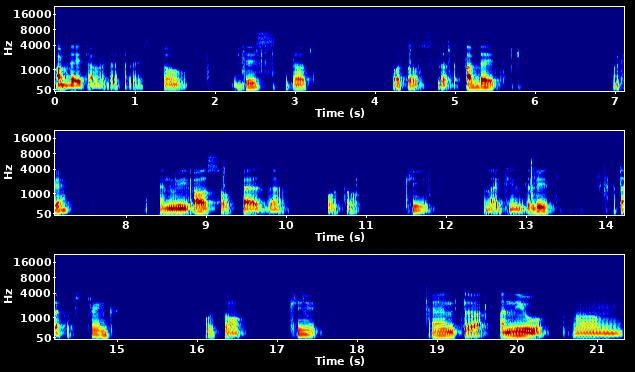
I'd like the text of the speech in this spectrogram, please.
update our database. So this dot photos dot update. Okay and we also pass the photo key like in delete a type of string photo key and uh, a new um,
